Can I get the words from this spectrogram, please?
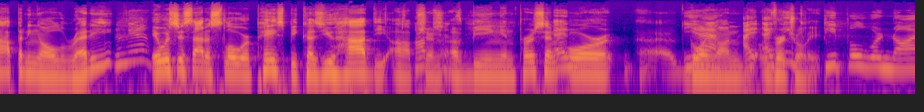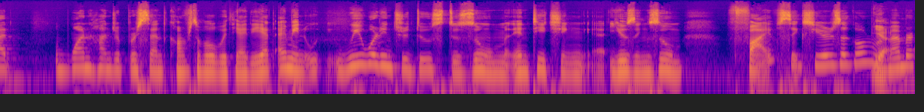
happening already. Mm, Yeah. It was just at a slower pace because you had the option Options. of being in person And- or uh, going Yeah, on I, I virtually. Think people were not 100% comfortable with the idea. I mean, we were introduced to Zoom and teaching uh, using Zoom five, six years ago, Yeah. remember?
